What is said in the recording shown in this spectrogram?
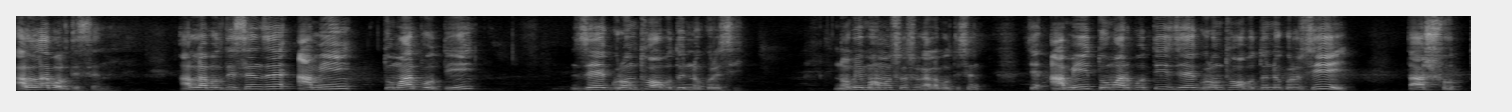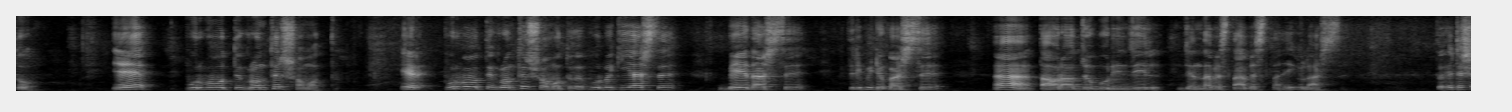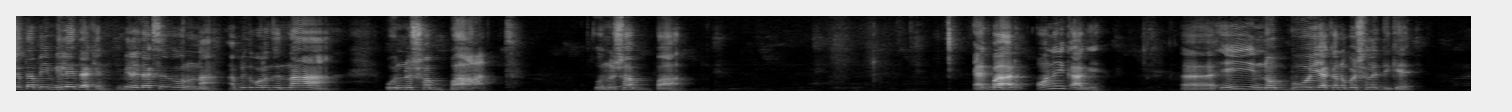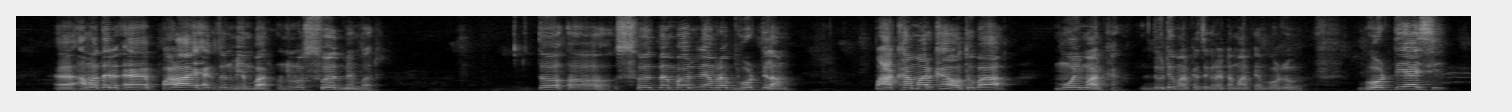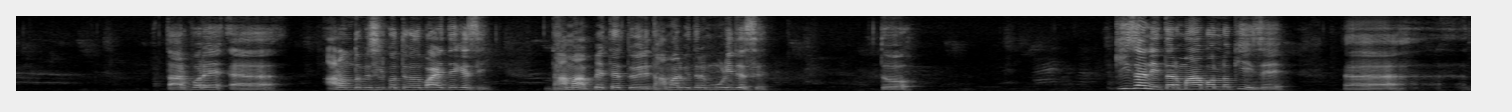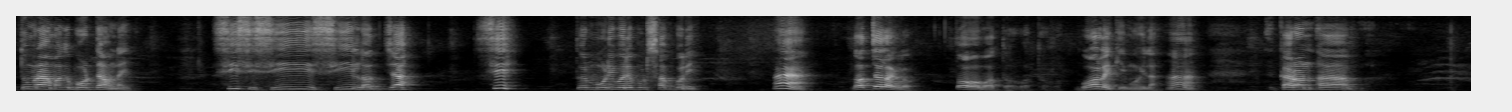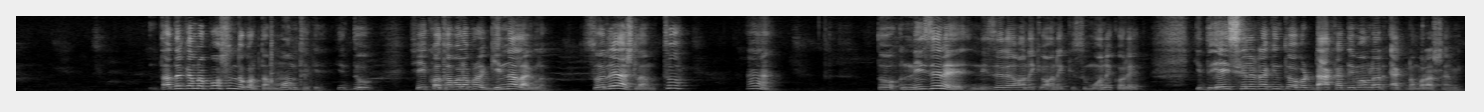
আল্লাহ বলতেছেন। আল্লাহ বলতেছেন যে, আমি তোমার প্রতি যে গ্রন্থ অবতীর্ণ করেছি, নবী মোহাম্মদ সাল্লাল্লাহু আল্লাহ বলতেছেন যে, আমি তোমার প্রতি যে গ্রন্থ অবতীর্ণ করেছি, তা সত্য। এ পূর্ববর্তী গ্রন্থের সমর্থ। এর পূর্ববর্তী গ্রন্থের সমর্থক পূর্বে কি আসছে? বেদ আসছে, ত্রিপিটক আসছে হ্যাঁ তাওরা জবুর ইঞ্জিল জেন্দাবেস্তা, আবেস্তা, এগুলো আসছে। তো এটার সাথে আপনি মিলেই দেখেন, মিলে দেখছেন কখনো? না। আপনি তো বলেন যে, না, অন্য সব বাদ। অন্য সব বাদ। একবার অনেক আগে এই নব্বই একানব্বই সালের দিকে আমাদের পাড়ায় একজন মেম্বার হলো সৈয়দ মেম্বার। তো সৈয়দ মেম্বারে আমরা ভোট দিলাম পাখা মার্খা অথবা মই মার্খা। দুটো মার্খা যে কোনো একটা মার্কা ভোট ভোট দিয়ে আইছি। তারপরে আনন্দ মিছিল করতে করতে বাড়িতে গেছি। ধামা, বেতের তৈরি ধামার ভিতরে মুড়ি দেশে তো কি জানি, তার মা বলল কি যে তোমরা আমাকে ভোট দাও নাই। সি সি সি সি, লজ্জা। সি, তোর মুড়ি ভরে পুট সাফ করি। হ্যাঁ লজ্জা লাগল। তবা তবা তবা বলে কি মহিলা হ্যাঁ? কারণ তাদেরকে আমরা পছন্দ করতাম মন থেকে। কিন্তু সেই কথা বলার পরে ঘৃণা লাগল। চলে আসলাম তো হ্যাঁ। তো নিজেরে নিজেরে অনেকে অনেক কিছু মনে করে, কিন্তু এই ছেলেটা কিন্তু আবার ডাকাতি মামলার এক নম্বর আসামি।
